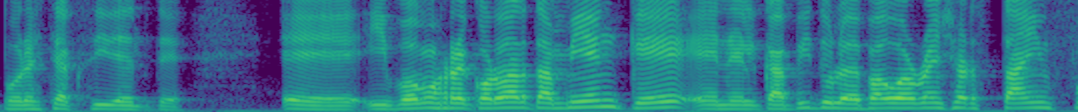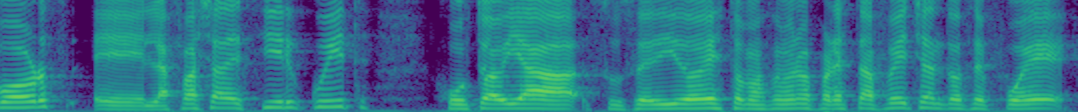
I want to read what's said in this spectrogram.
por este accidente. Eh, y podemos recordar también que en el capítulo de Power Rangers Time Force, eh, la falla de Circuit, justo había sucedido esto más o menos para esta fecha, entonces fue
